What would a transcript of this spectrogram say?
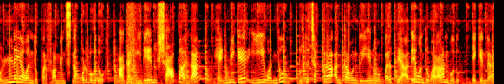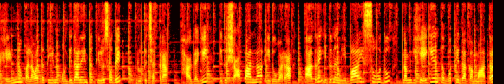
ಒಳ್ಳೆಯ ಒಂದು ಪರ್ಫಾರ್ಮೆನ್ಸ್ನ ಕೊಡಬಹುದು. ಹಾಗಾಗಿ ಇದೇನು ಶಾಪ ಅಲ್ಲ ಹೆಣ್ಣಿಗೆ ಈ ಒಂದು ಋತುಚಕ್ರ ಅಂತ ಒಂದು ಏನು ಬರುತ್ತೆ, ಅದೇ ಒಂದು ವರ ಅನ್ಬೋದು. ಏಕೆಂದ್ರೆ ಆ ಹೆಣ್ಣು ಫಲವತ್ತತೆಯನ್ನು ಹೊಂದಿದಾಳೆ ಅಂತ ತಿಳಿಸೋದೇ ಋತುಚಕ್ರ. ಹಾಗಾಗಿ ಇದು ಶಾಪ ಅಲ್ಲ, ಇದು ವರ. ಆದರೆ ಇದನ್ನ ನಿಭಾಯಿಸುವುದು ನಮಗೆ ಹೇಗೆ ಅಂತ ಗೊತ್ತಿದ್ದಾಗ ಮಾತ್ರ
